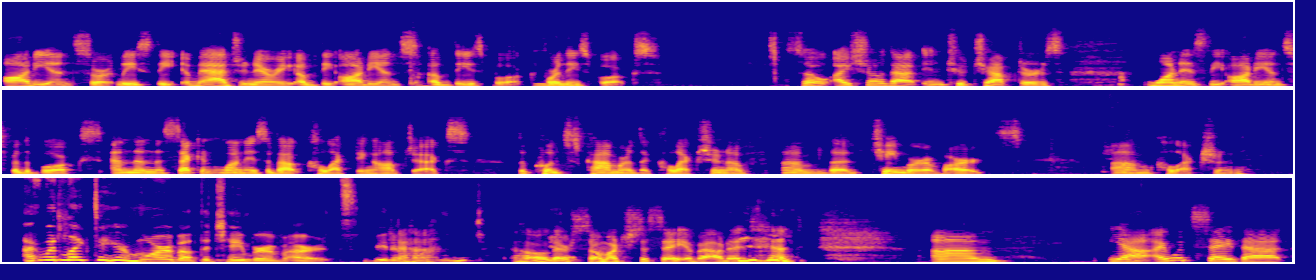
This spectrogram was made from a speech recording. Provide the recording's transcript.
audience, or at least the imaginary of the audience of these book for mm-hmm. these books. So I show that in two chapters. One is the audience for the books, and then the second one is about collecting objects, the Kunstkammer, the collection of um, the Chamber of Arts um, collection. I would like to hear more about the Chamber of Arts, if you don't yeah. mind. Oh, yeah. there's so much to say about it. um, yeah, I would say that,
